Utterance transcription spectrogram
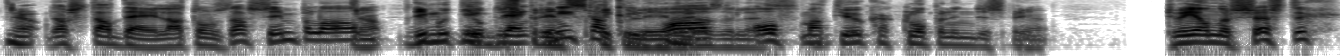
Ja. Dat is Tadej. Laat ons dat simpel houden. Ja, die moet niet Ik op de sprint niet speculeren. dat de les. of Mathieu kan kloppen in de sprint. Ja. 260,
